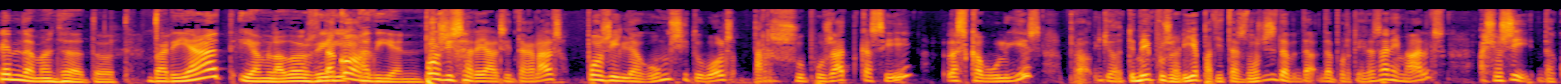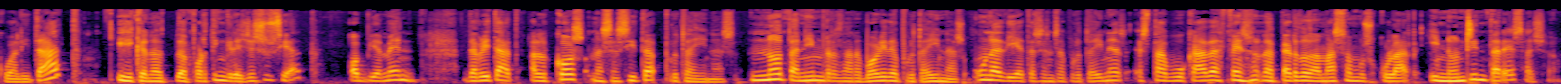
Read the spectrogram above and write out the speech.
Hem de menjar de tot. Variat i amb la dosi adient. Posi cereals integrals, posi llegums, si tu vols, per suposat que sí, les que vulguis, però jo també hi posaria petites dosis de, de, de proteïnes animals, això sí, de qualitat i que no aportin greix associat òbviament. De veritat, el cos necessita proteïnes. No tenim reservori de proteïnes. Una dieta sense proteïnes està abocada fent una pèrdua de massa muscular i no ens interessa això.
